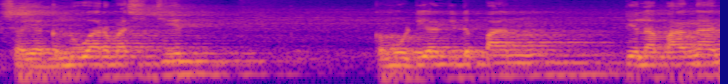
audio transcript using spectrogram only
saya keluar masjid kemudian di depan di lapangan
